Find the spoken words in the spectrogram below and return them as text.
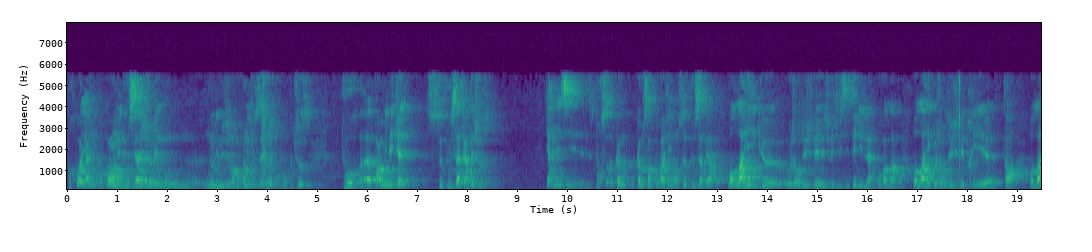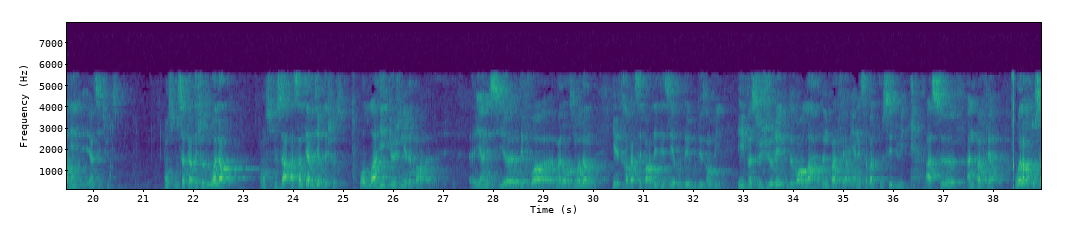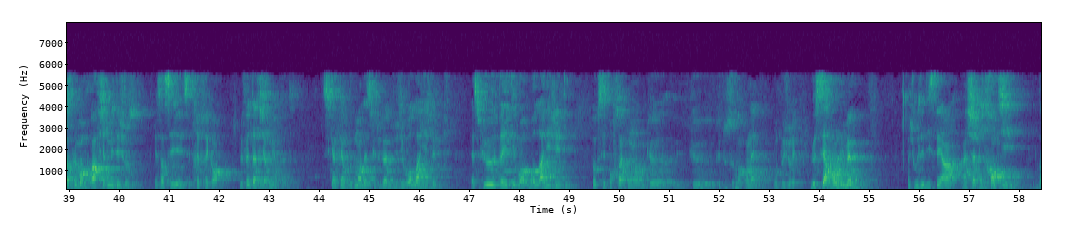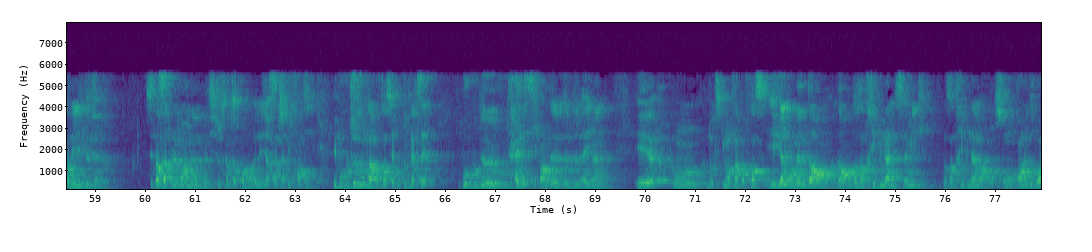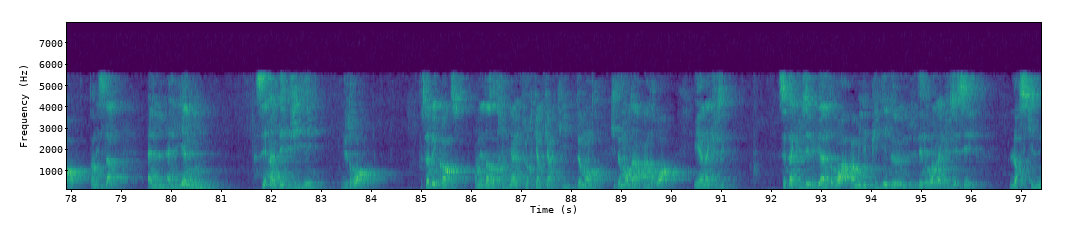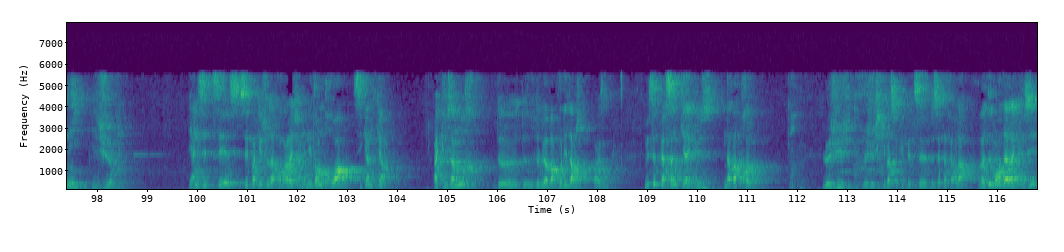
Pourquoi, pourquoi on est poussé à jurer, nous, les musulmans, pourquoi on est poussé à jurer Pour beaucoup de choses, euh, parmi lesquelles se pousser à faire des choses? Pour, comme, s'encourager, on se pousse à faire Wallahi qu'aujourd'hui je vais, visiter l'Illah pour Allah. Wallahi qu'aujourd'hui je vais prier euh, tant. Wallahi et ainsi de suite. On se pousse à faire des choses ou alors on se pousse à, s'interdire des choses. Wallahi que je n'irai pas. Il y a ici, euh, des fois, euh, malheureusement, l'homme, il est traversé par des désirs ou des, envies, et il va se jurer devant Allah de ne pas le faire. Et ça va le pousser, lui, à ne pas le faire. Ou alors, tout simplement, pour affirmer des choses. Et ça, c'est très fréquent, le fait d'affirmer, en fait. Si quelqu'un vous demande, est-ce que tu l'as vu Je dis, Wallahi, je l'ai vu. Est-ce que tu as été Wallahi, j'ai été. Donc c'est pour ça que, que, que, tout ce temps qu'on est, on peut jurer. Le serment lui-même, je vous ai dit, c'est un, chapitre entier dans les livres de fer. C'est pas simplement une petite chose comme ça prendre à la légère, c'est un chapitre entier. Et beaucoup de choses montrent l'importance, il y a beaucoup de versets, beaucoup de, beaucoup hadiths qui parlent de, de, l'ayman, et euh, on, donc ce qui montre l'importance, et également même dans, un tribunal islamique, dans un tribunal, lorsqu'on rend le droit dans l'islam, Al-Yamin, c'est un des piliers du droit. Vous savez, quand on est dans un tribunal, il y a toujours quelqu'un qui demande, un, droit et un accusé. Cet accusé, lui, a le droit, parmi les piliers des droits de l'accusé, c'est lorsqu'il nie, il jure. C'est pas quelque chose à prendre à la légère. Il est dans le droit si quelqu'un accuse un autre de, de lui avoir volé de l'argent, par exemple mais cette personne qui accuse n'a pas de preuve. Le juge, le juge qui va s'occuper de, cette affaire-là, va demander à l'accusé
